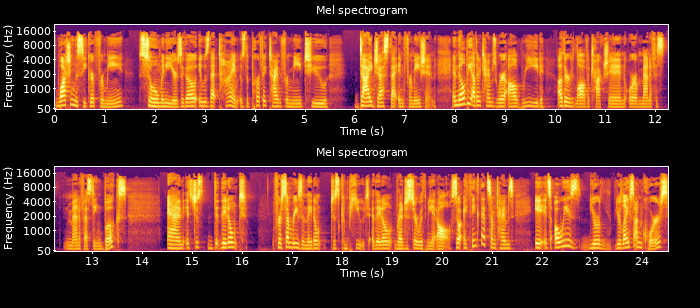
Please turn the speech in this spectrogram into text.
watching The Secret for me so many years ago, it was that time. It was the perfect time for me to digest that information. And there'll be other times where I'll read other law of attraction or manifest manifesting books and it's just they don't for some reason they don't just compute. And they don't register with me at all. So i think that sometimes it's always your your life's on course.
